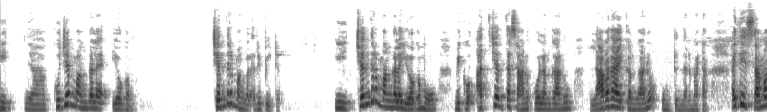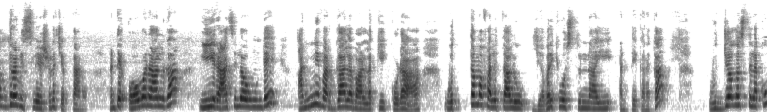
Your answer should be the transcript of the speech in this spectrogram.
ఈ కుజమంగళ యోగం చంద్రమంగళ రిపీట్. ఈ చంద్రమంగళ యోగము మీకు అత్యంత సానుకూలంగాను లాభదాయకంగాను ఉంటుందన్నమాట. అయితే సమగ్ర విశ్లేషణ చెప్తాను. అంటే ఓవరాల్గా ఈ రాశిలో ఉండే అన్ని వర్గాల వాళ్ళకి కూడా ఉత్తమ ఫలితాలు ఎవరికి వస్తున్నాయి అంటే కనుక ఉద్యోగస్తులకు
